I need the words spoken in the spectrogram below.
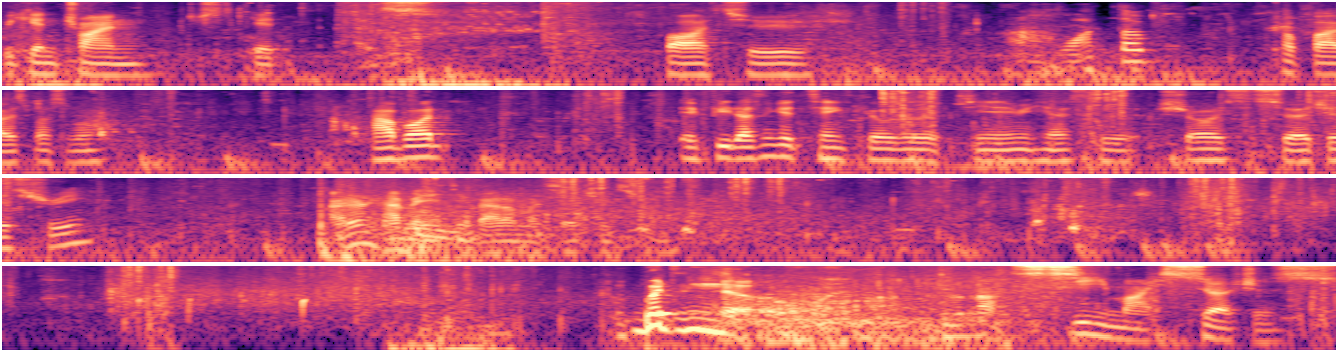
we can try and just get as far to Uh, what the? top 5 as possible. How about if he doesn't get 10 kills as a team, he has to show us the search history? I don't have anything bad on my search history. But no, you will not see my searches.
